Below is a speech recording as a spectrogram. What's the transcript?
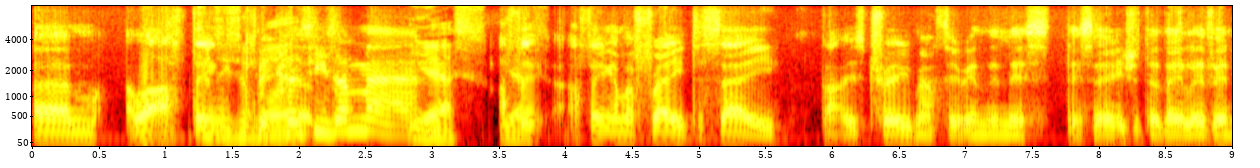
Um, well, I think he's a boy. Because he's a man. Yes. I yes. think I think I'm afraid to say that is true, Matthew, in, in this this age that they live in.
